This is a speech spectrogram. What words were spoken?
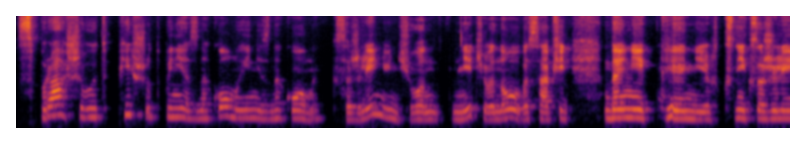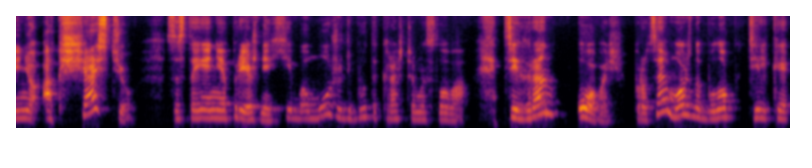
Спрашивают, пишут мне знакомые и незнакомые. К сожалению, ничего, нечего нового сообщить. Да не, не, не к сожалению, а к счастью, состояние прежнє. Хіба можуть бути кращими слова? Тігран овощ. Про це можна було б тільки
